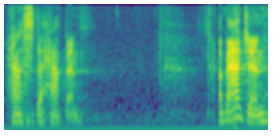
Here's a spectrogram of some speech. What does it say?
has to happen. Imagine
